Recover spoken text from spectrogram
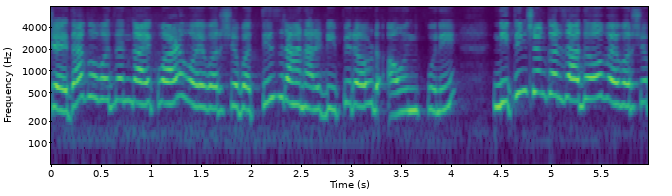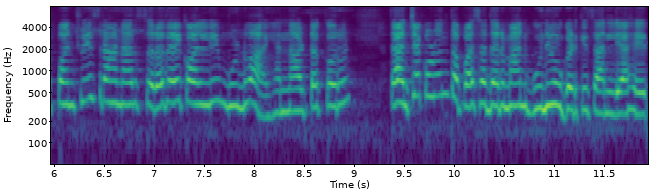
जयदा गोवर्धन गायकवाड वय वर्ष बत्तीस राहणार D P road Aundh Pune Nitin Shankar Jadhav वय वर्ष पंचवीस राहणार सरदय कॉलनी मुंडवा यांना अटक करून त्यांच्याकडून तपासादरम्यान गुन्हे उघडकीस आणले आहेत.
